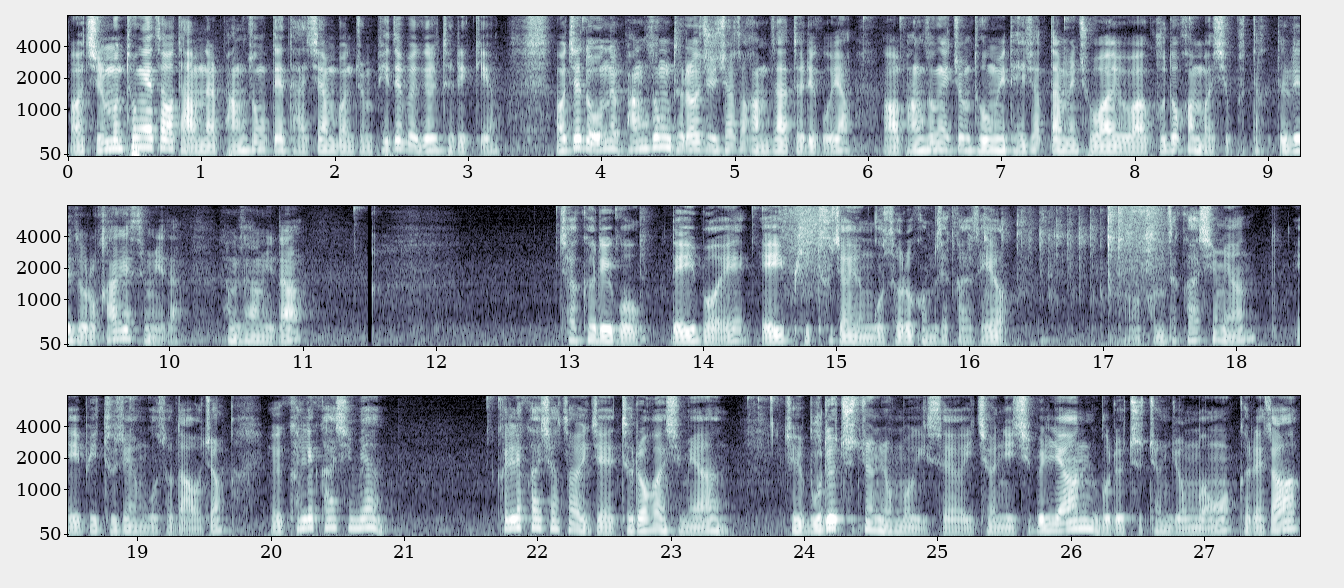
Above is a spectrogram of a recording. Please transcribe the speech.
어 질문 통해서 다음날 방송 때 다시 한번 좀 피드백을 드릴게요. 어쨌든 오늘 방송 들어주셔서 감사드리고요. 어 방송에 좀 도움이 되셨다면 좋아요와 구독 한 번씩 부탁드리도록 하겠습니다. 감사합니다. 자 그리고 네이버에 AP투자연구소를 검색하세요. 어, 검색하시면 AP투자연구소 나오죠. 여기 클릭하시면 클릭하셔서 이제 들어가시면 저희 무료 추천 종목이 있어요. 2021년 무료 추천 종목. 그래서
